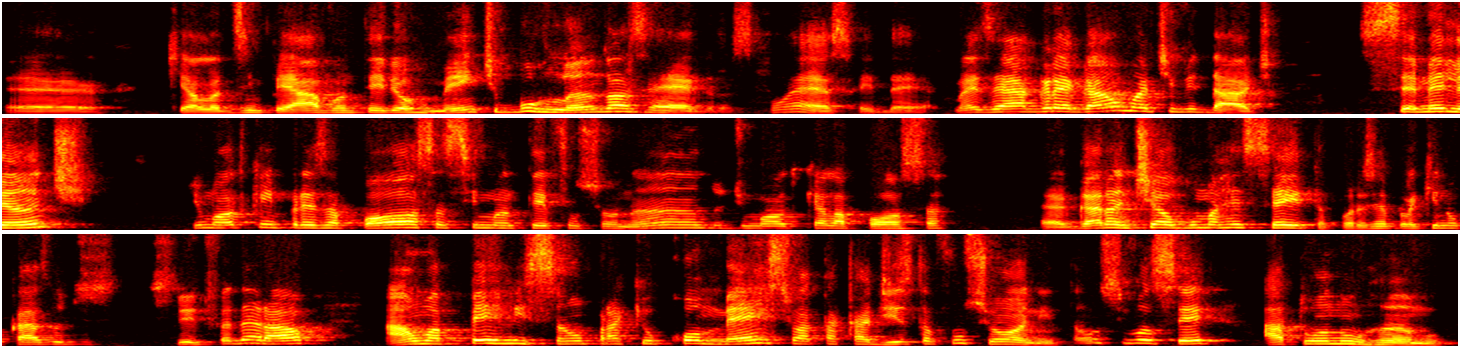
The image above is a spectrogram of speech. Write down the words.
eh, que ela desempenhava anteriormente, burlando as regras. Não é essa a ideia. Mas é agregar uma atividade semelhante de modo que a empresa possa se manter funcionando, de modo que ela possa é, garantir alguma receita. Por exemplo, aqui no caso do Distrito Federal, há uma permissão para que o comércio atacadista funcione. Então, se você atua num ramo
